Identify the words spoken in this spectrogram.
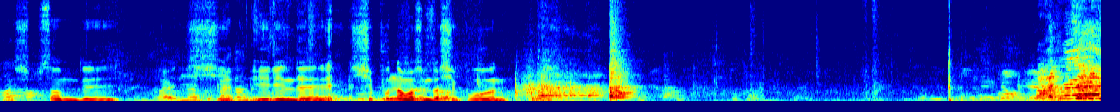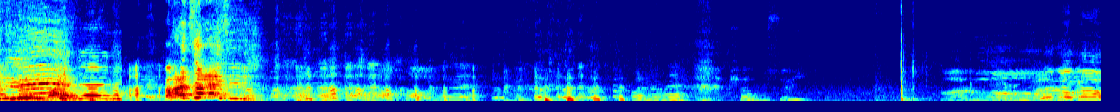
13대 11인데 10분 남았습니다. 10분. 얼른 나가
